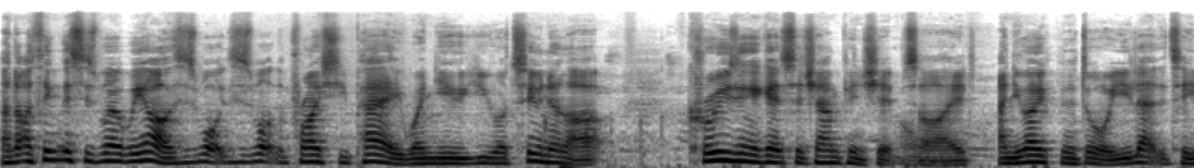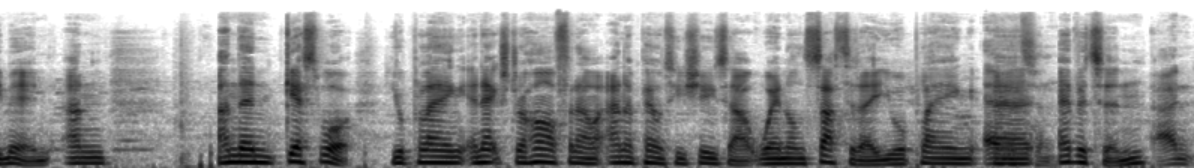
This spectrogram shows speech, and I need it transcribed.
and I think this is where we are. This is what this is what the price you pay when you you are two 0 up, cruising against a championship Oh. side, and you open the door, you let the team in, and and then guess what? You're playing an extra half an hour and a penalty shootout. When on Saturday you were playing uh, Everton. Everton. And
